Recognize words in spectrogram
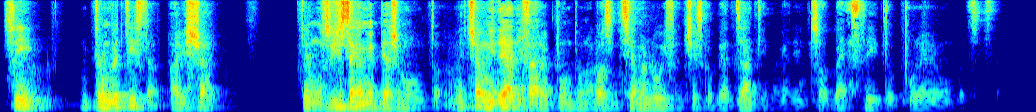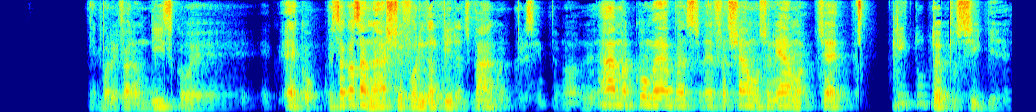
sì, il trombettista Avishai è un musicista che a me piace molto e c'è un'idea di fare appunto una cosa insieme a lui, Francesco Beazzatti, magari non so, Ben Street oppure un bassista e vorrei fare un disco e, ecco, questa cosa nasce fuori dal Village Vanguard per esempio no? ah ma come eh, eh, facciamo, suoniamo cioè lì tutto è possibile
